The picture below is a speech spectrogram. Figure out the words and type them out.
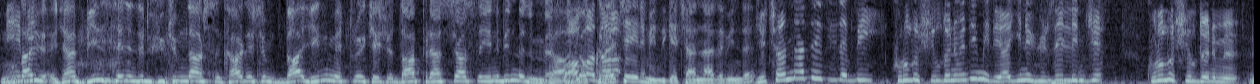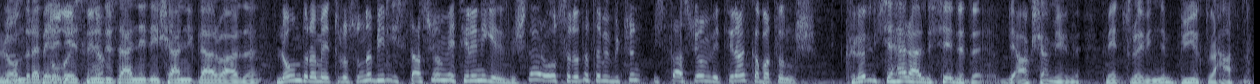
Niye Bunlar bir- yani bin senedir hükümdarsın kardeşim. Daha yeni metroyu keşfet. Daha Prens Charles'la yeni bilmedin mi? Ya Vallahi yok daha- kraliçe yeni bindi. Geçenlerde bindi. Geçenlerde de bir kuruluş yıl dönümü değil miydi ya? Yine 150. kuruluş yıl dönümü. Londra Belediyesi'nin düzenlediği şenlikler vardı. Londra metrosunda bir istasyon ve treni gezmişler. O sırada tabii bütün istasyon ve tren kapatılmış. Kraliçe herhalde şey dedi bir akşam yerine. Metroya bindim büyük rahatlık.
